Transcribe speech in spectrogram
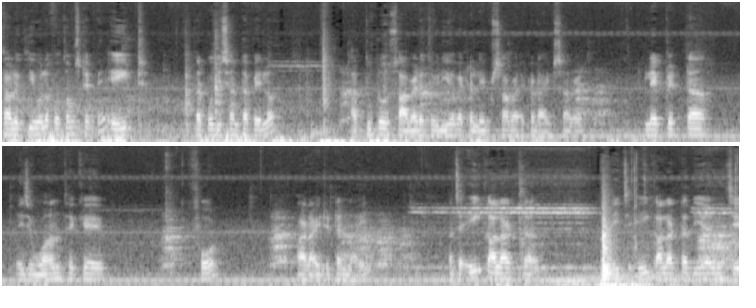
তাহলে কি হলো প্রথম স্টেপে এইট তার পজিশনটা পেল। আর দুটো সাবঅ্যারে তৈরি হবে, একটা লেফট সাবঅ্যার একটা রাইট সাবঅ্যার লেফটেরটা এই যে ওয়ান থেকে ফোর আর রাইটেরটা নাইন আচ্ছা এই কালারটা এই যে, এই কালারটা দিয়ে আমি যে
